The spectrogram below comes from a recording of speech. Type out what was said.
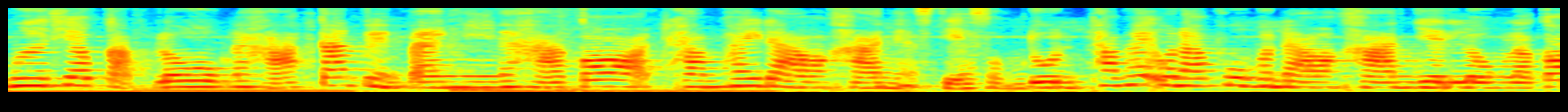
เมื่อเทียบกับโลกนะคะ การเปลี่ยนแปลงนี้นะคะ ก็ทำให้ดาวอังคารเนี่ยเสียสมดุลทำให้อุณหภูมิบนดาวอังคารเย็นลง แล้วก็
